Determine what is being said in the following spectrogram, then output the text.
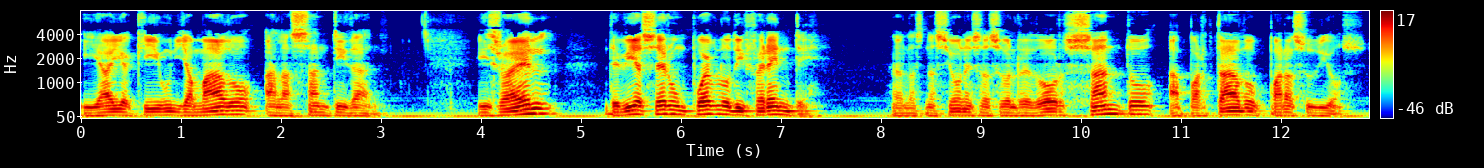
y hay aquí un llamado a la santidad. Israel debía ser un pueblo diferente a las naciones a su alrededor, santo, apartado para su Dios.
